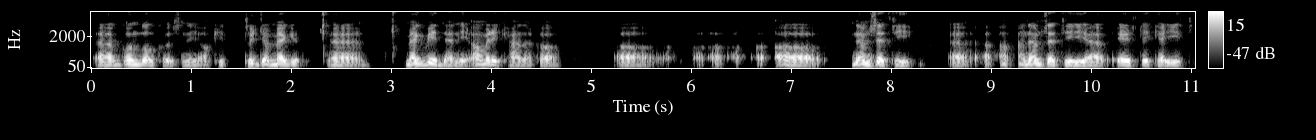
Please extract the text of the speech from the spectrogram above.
uh, gondolkozni, aki tudja meg, uh, megvédeni Amerikának a, a, a, a, a nemzeti, a, nemzeti értékeit,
